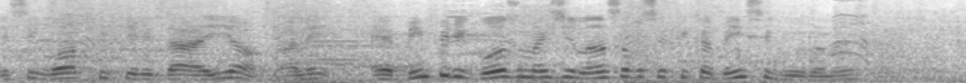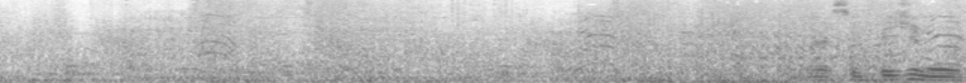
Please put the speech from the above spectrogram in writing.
Esse golpe que ele dá aí, ó, é bem perigoso, mas de lança você fica bem seguro, né? Ah, acertei de novo.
